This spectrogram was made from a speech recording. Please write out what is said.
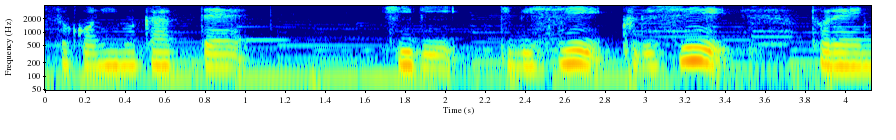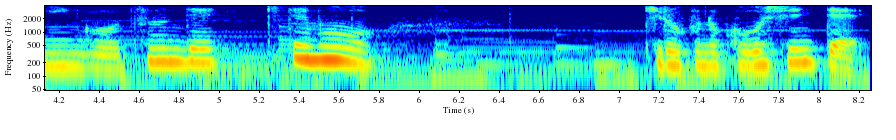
そこに向かって日々厳しい苦しいトレーニングを積んできても記録の更新って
